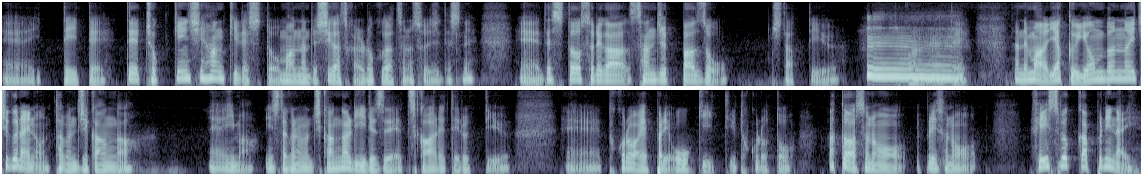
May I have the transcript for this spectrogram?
えーいっていて、で、直近四半期ですと、まあ、なんで4月から6月の数字ですね。えーですと、それが30%増したっていうとところなので、なんで、まあ、約4分の1ぐらいの多分時間が、えー今、インスタグラムの時間がリールズで使われてるっていう、えーところはやっぱり大きいっていうところと、あとはその、やっぱりその、Facebook アプリ内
